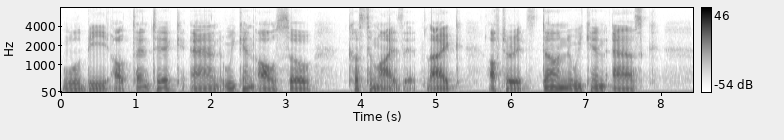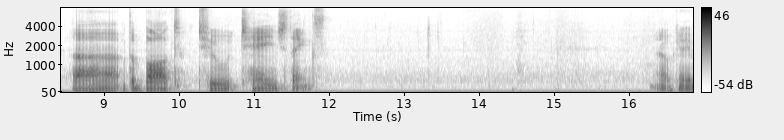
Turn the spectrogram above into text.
will be authentic and we can also customize it like after it's done we can ask uh, the bot to change things. Okay,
